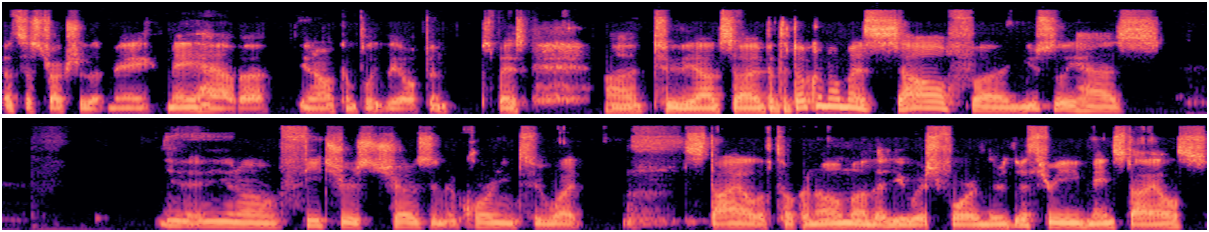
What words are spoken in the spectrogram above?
that's a structure that may may have a you know completely open space uh, to the outside, but the tokonoma itself uh, usually has you know features chosen according to what style of tokonoma that you wish for. There are three main styles.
